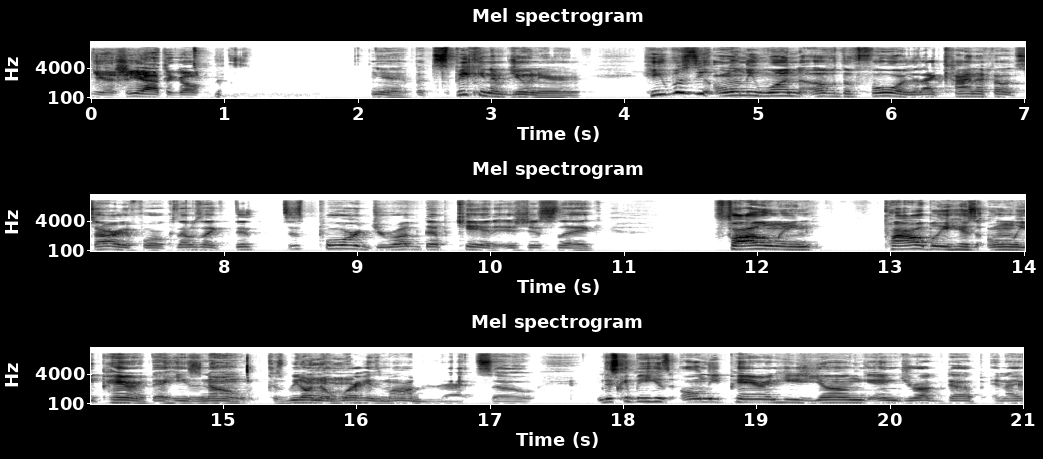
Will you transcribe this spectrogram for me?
yeah. She had to go. yeah but speaking of junior he was the only one of the four that i kind of felt sorry for because i was like this this poor drugged up kid is just like following probably his only parent that he's known because we don't know mm-hmm. where his mom is at. So this could be his only parent. He's young and drugged up, and I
